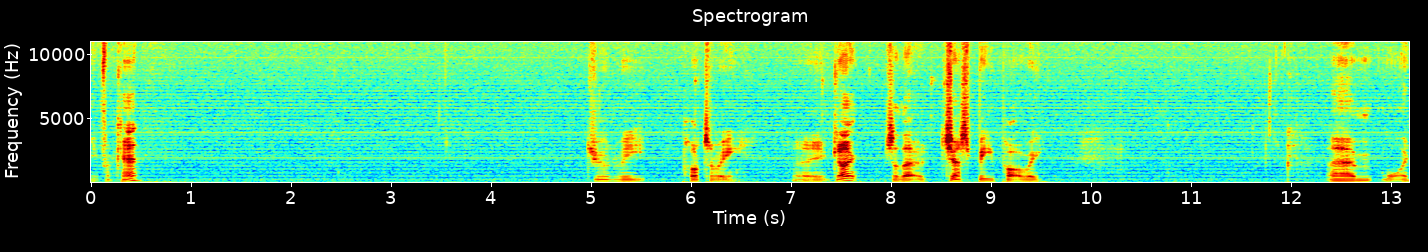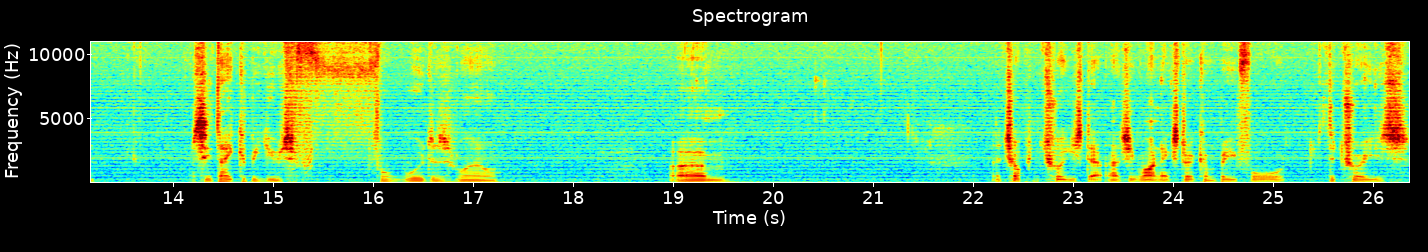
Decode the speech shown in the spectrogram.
If I can. Jewellery, pottery. There you go. So that would just be pottery. Um, what I see, they could be used for wood as well. Um, they're chopping trees down. Actually, right next to it can be for the trees.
